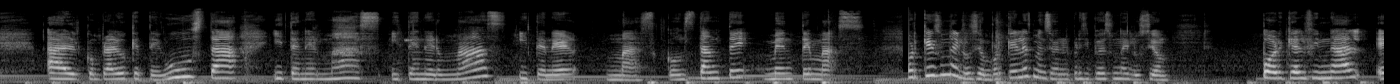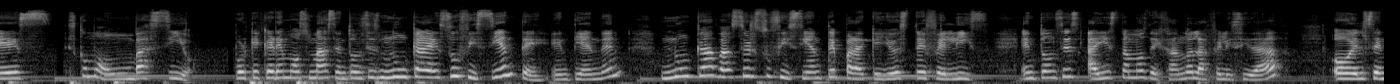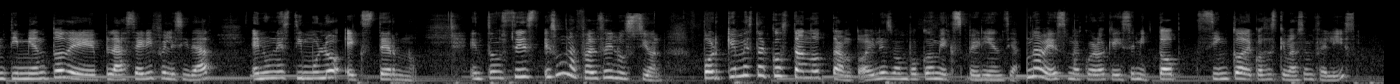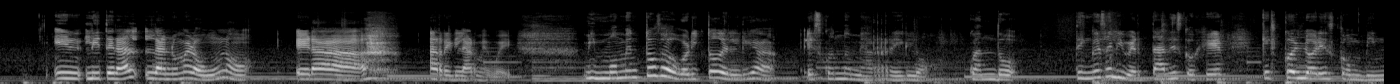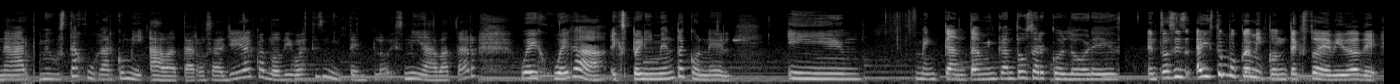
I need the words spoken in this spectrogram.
al comprar algo que te gusta y tener más y tener más y tener más, constantemente más. ¿Por qué es una ilusión? ¿Por qué les mencioné al principio es una ilusión? Porque al final es, es como un vacío. Porque queremos más, entonces nunca es suficiente, ¿entienden? Nunca va a ser suficiente para que yo esté feliz. Entonces ahí estamos dejando la felicidad o el sentimiento de placer y felicidad en un estímulo externo. Entonces es una falsa ilusión. ¿Por qué me está costando tanto? Ahí les va un poco mi experiencia. Una vez me acuerdo que hice mi top 5 de cosas que me hacen feliz. Y literal, la número uno era arreglarme, güey. Mi momento favorito del día es cuando me arreglo. Cuando tengo esa libertad de escoger qué colores combinar. Me gusta jugar con mi avatar. O sea, yo ya cuando digo, este es mi templo, es mi avatar, güey, juega, experimenta con él. Y me encanta, me encanta usar colores. Entonces, ahí está un poco de mi contexto de vida de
